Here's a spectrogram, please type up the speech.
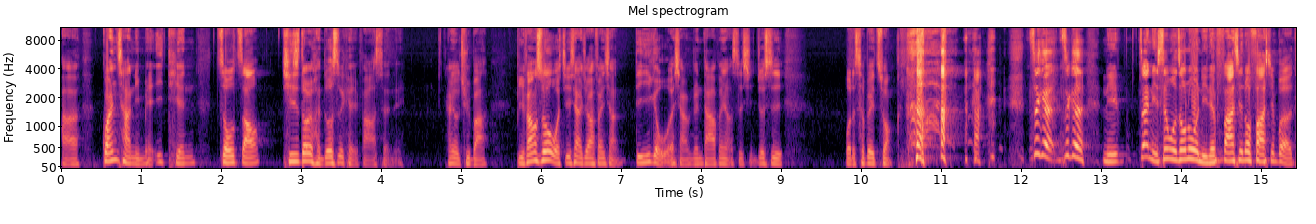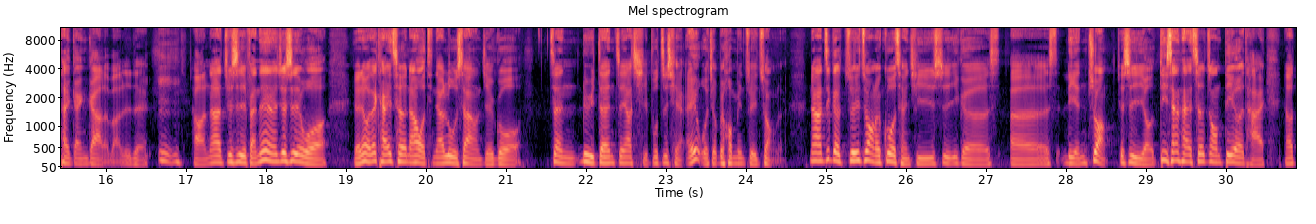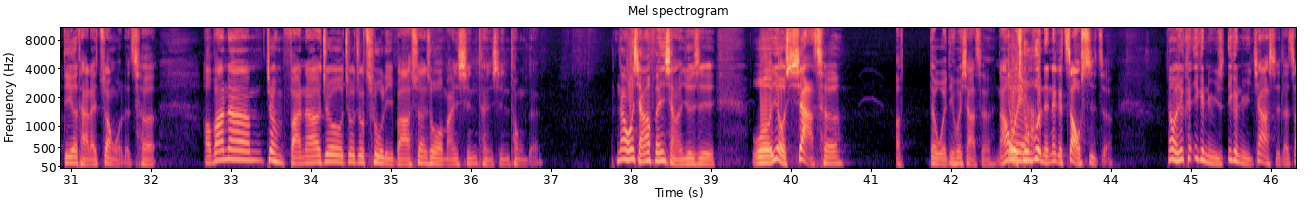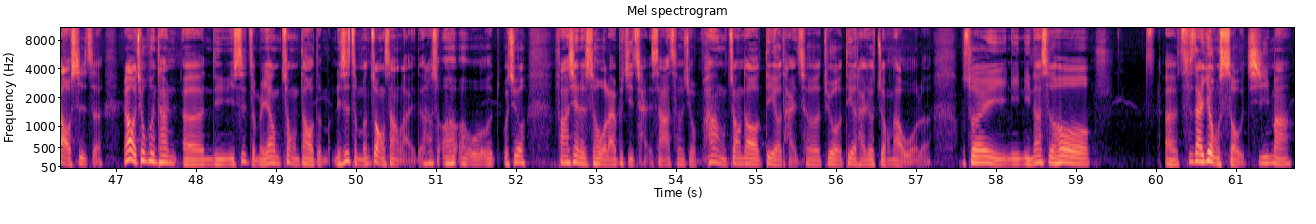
啊、呃，观察你每一天周遭，其实都有很多事可以发生诶，很有趣吧？比方说，我接下来就要分享第一个，我想要跟大家分享的事情，就是我的车被撞。这 个这个，你在你生活中，如果你连发现都发现不了，太尴尬了吧？对不对？嗯。好，那就是反正呢，就是我有天我在开车，然后我停在路上，结果正绿灯正要起步之前，哎，我就被后面追撞了。那这个追撞的过程其实是一个呃连撞，就是有第三台车撞第二台，然后第二台来撞我的车，好吧，那就很烦啊，就就就处理吧。虽然说我蛮心疼心痛的。那我想要分享的就是，我有下车哦，对，我一定会下车，然后我就问了那个肇事者。然后我就看一个女一个女驾驶的肇事者，然后我就问她，呃，你你是怎么样撞到的？你是怎么撞上来的？她说，哦哦，我我就发现的时候，我来不及踩刹车，就砰撞到第二台车，就第二台就撞到我了。所以你你那时候，呃，是在用手机吗？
